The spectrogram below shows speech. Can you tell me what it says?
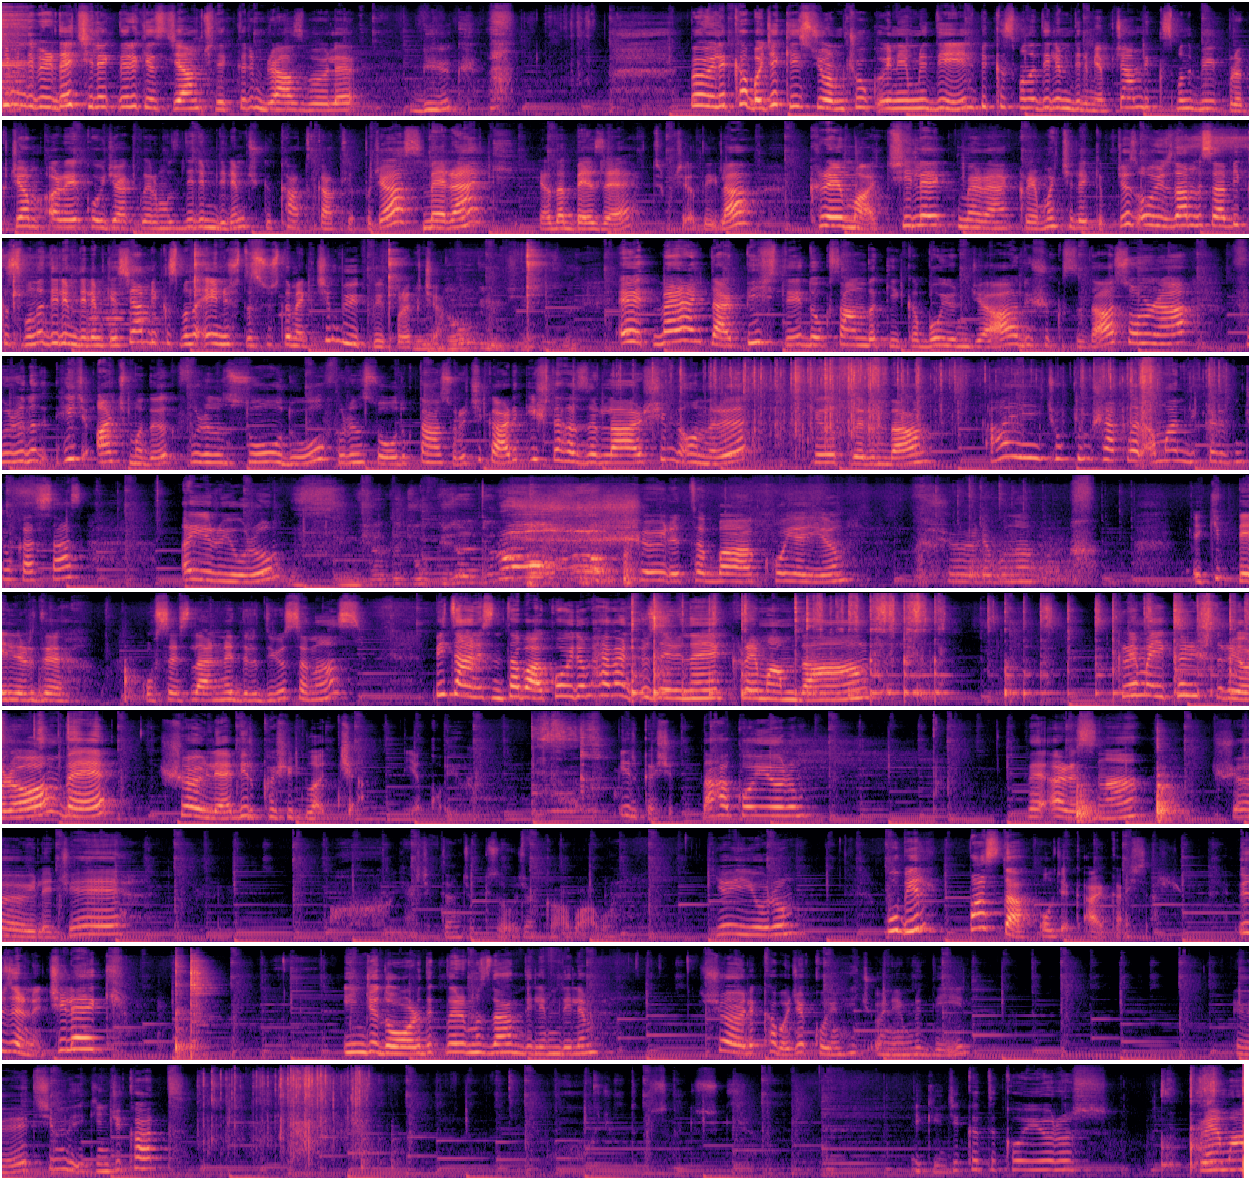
Şimdi bir de çilekleri keseceğim. Çileklerim biraz böyle büyük. Böyle kabaca kesiyorum. Çok önemli değil. Bir kısmını dilim dilim yapacağım. Bir kısmını büyük bırakacağım. Araya koyacaklarımız dilim dilim. Çünkü kat kat yapacağız. Merenk ya da beze Türkçe adıyla. Krema, çilek, merenk, krema, çilek yapacağız. O yüzden mesela bir kısmını dilim dilim keseceğim. Bir kısmını en üstte süslemek için büyük büyük bırakacağım. Doğum günüm için yapıyorsun. Evet merenkler pişti 90 dakika boyunca düşük ısıda. Sonra Fırını hiç açmadık. Fırın soğudu. Fırın soğuduktan sonra çıkardık. İşte hazırlar. Şimdi onları kağıtlarından ay çok yumuşaklar. Aman dikkat edin çok hassas. Ayırıyorum. Uf, yumuşak da çok güzel. Şöyle tabağa koyayım. Şöyle bunu ekip delirdi. O sesler nedir diyorsanız. Bir tanesini tabağa koydum. Hemen üzerine kremamdan kremayı karıştırıyorum ve şöyle bir kaşıkla çat diye koyuyorum. Bir kaşık daha koyuyorum. Ve arasına şöylece Oh, gerçekten çok güzel olacak galiba bu yayıyorum. Bu bir pasta olacak arkadaşlar. Üzerine çilek, ince doğradıklarımızdan dilim dilim. Şöyle kabaca koyun hiç önemli değil. Evet şimdi ikinci kat. Oh. İkinci katı koyuyoruz. Krema.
